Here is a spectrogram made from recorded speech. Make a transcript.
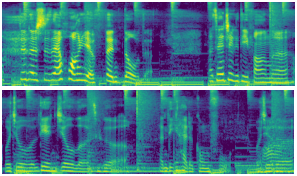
真的是在荒野奋斗的。那在这个地方呢，我就练就了这个很厉害的功夫。我觉得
